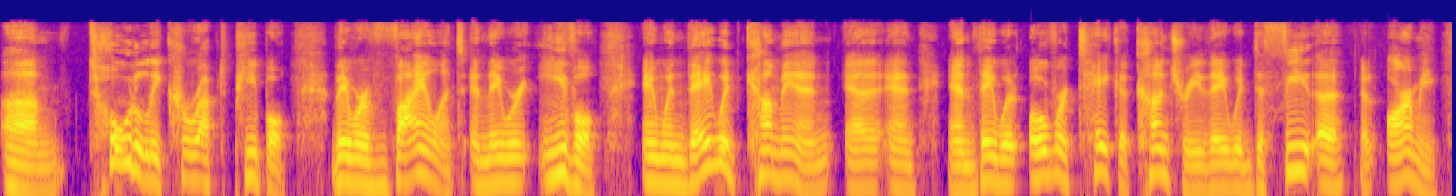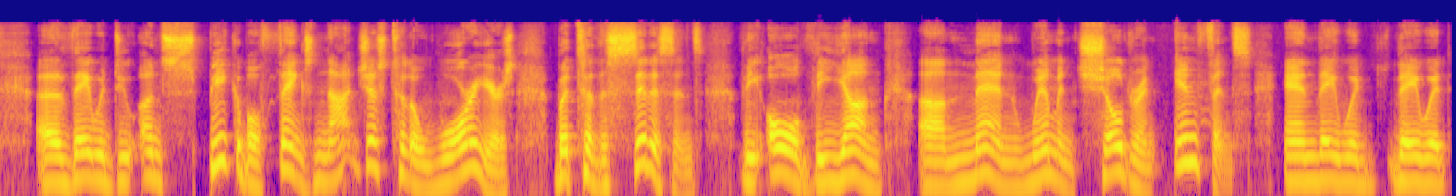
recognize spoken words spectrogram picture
Um, totally corrupt people. They were violent and they were evil. And when they would come in and, and, and they would overtake a country, they would defeat a, an army, uh, they would do unspeakable things, not just to the warriors, but to the citizens, the old, the young, uh, men, women, children, infants. And they would, they would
